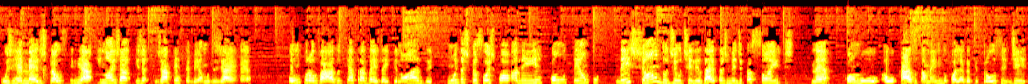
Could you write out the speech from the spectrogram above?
os remédios para auxiliar. E nós já, já, já percebemos e já é comprovado que através da hipnose, muitas pessoas podem ir com o tempo deixando de utilizar essas medicações, né? Como o caso também do colega que trouxe de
